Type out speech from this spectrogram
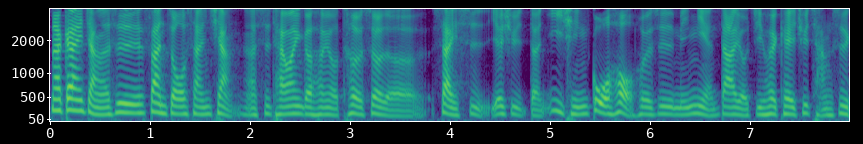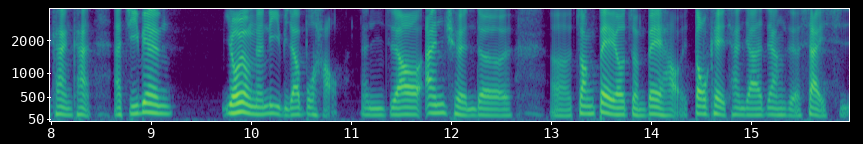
那刚才讲的是泛舟三项，那是台湾一个很有特色的赛事。也许等疫情过后，或者是明年，大家有机会可以去尝试看看。那即便游泳能力比较不好，那你只要安全的呃装备有准备好，都可以参加这样子的赛事。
